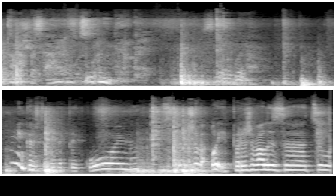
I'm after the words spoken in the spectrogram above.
Так, зараз Зробили. Мені кажеться, буде прикольно. Пережива... Ой, переживали за цю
